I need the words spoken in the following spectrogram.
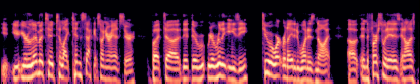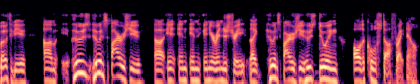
You- you're limited to like 10 seconds on your answer but uh, they- they're, they're really easy. Two are work related one is not. Uh, and the first one is and i'll ask both of you um, who's who inspires you uh, in, in in in your industry? Like who inspires you? Who's doing all the cool stuff right now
